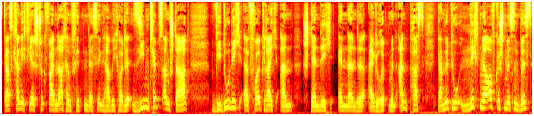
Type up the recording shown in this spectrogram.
Das kann ich dir ein Stück weit nachempfinden. Deswegen habe ich heute sieben Tipps am Start, wie du dich erfolgreich an ständig ändernde Algorithmen anpasst hast, damit du nicht mehr aufgeschmissen bist,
